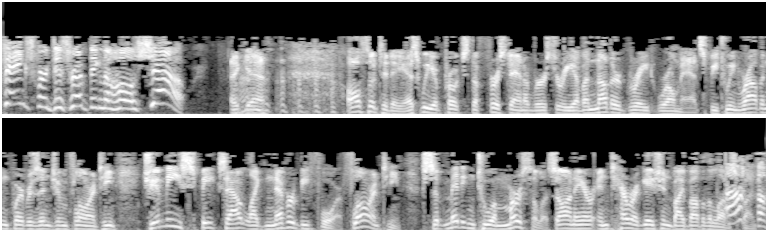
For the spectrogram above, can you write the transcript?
Thanks for disrupting the whole show. Again. Also today, as we approach the first anniversary of another great romance between Robin Quivers and Jim Florentine, Jimmy speaks out like never before. Florentine submitting to a merciless on-air interrogation by Bubba the Love Sponge. Oh,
